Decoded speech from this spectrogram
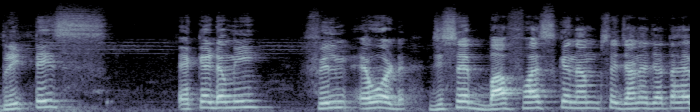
British Academy Film Award जिसे बाफास के नाम से जाना जाता है,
